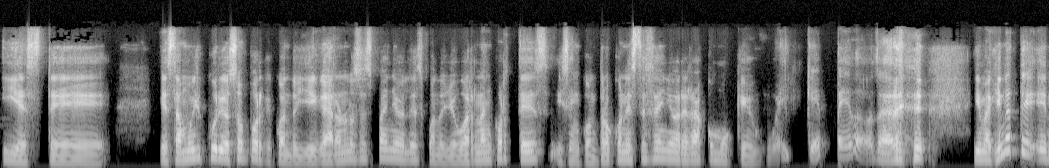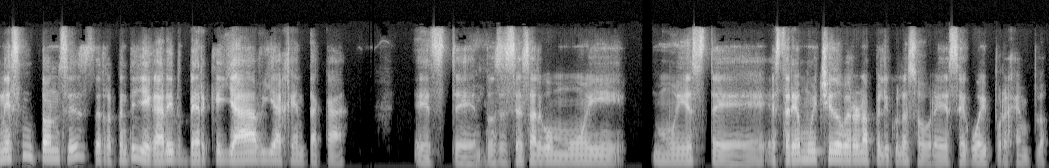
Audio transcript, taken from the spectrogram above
Y este, y está muy curioso porque cuando llegaron los españoles, cuando llegó Hernán Cortés y se encontró con este señor, era como que, güey, qué pedo. O sea, imagínate en ese entonces de repente llegar y ver que ya había gente acá. Este, entonces es algo muy, muy, este, estaría muy chido ver una película sobre ese güey, por ejemplo.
